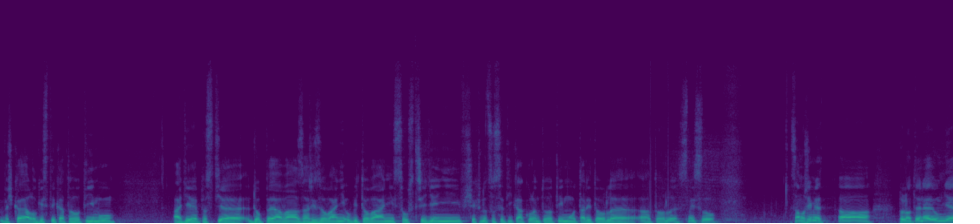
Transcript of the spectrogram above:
veškerá logistika toho týmu, ať je prostě doprava, zařizování, ubytování, soustředění, všechno, co se týká kolem toho týmu, tady tohle, tohle smyslu. Samozřejmě plno trenérů mě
